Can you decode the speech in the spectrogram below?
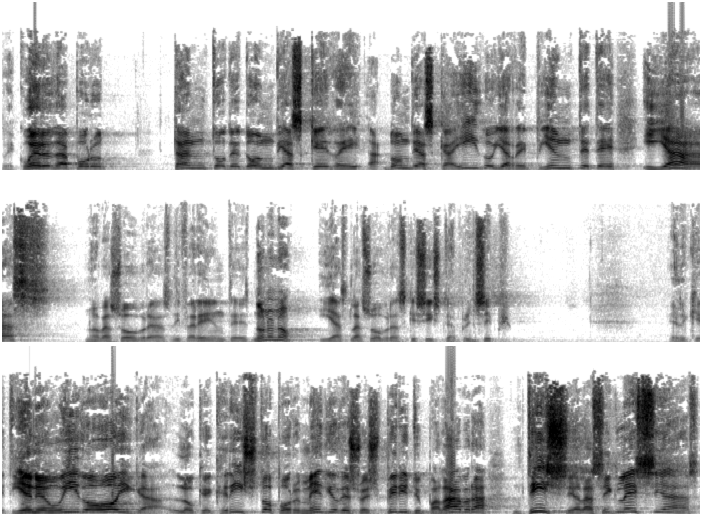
Recuerda por tanto de dónde has, dónde has caído y arrepiéntete y haz nuevas obras diferentes. No, no, no. Y haz las obras que hiciste al principio. El que tiene oído oiga lo que Cristo por medio de su Espíritu y palabra dice a las iglesias,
